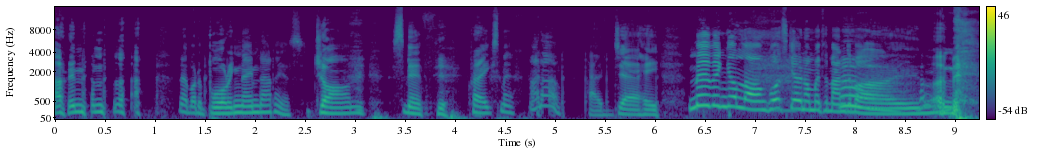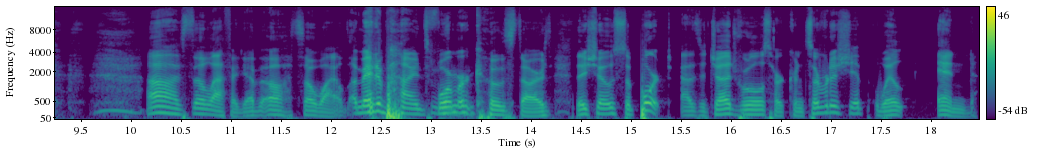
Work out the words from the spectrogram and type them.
I remember that. No, what a boring name that is. John Smith. Craig Smith. I know. How dare he? Moving along, what's going on with Amanda Bynes? Ah, I'm still laughing. I'm- oh, it's so wild. Amanda Bynes' former co-stars, they show support as the judge rules her conservatorship will end.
